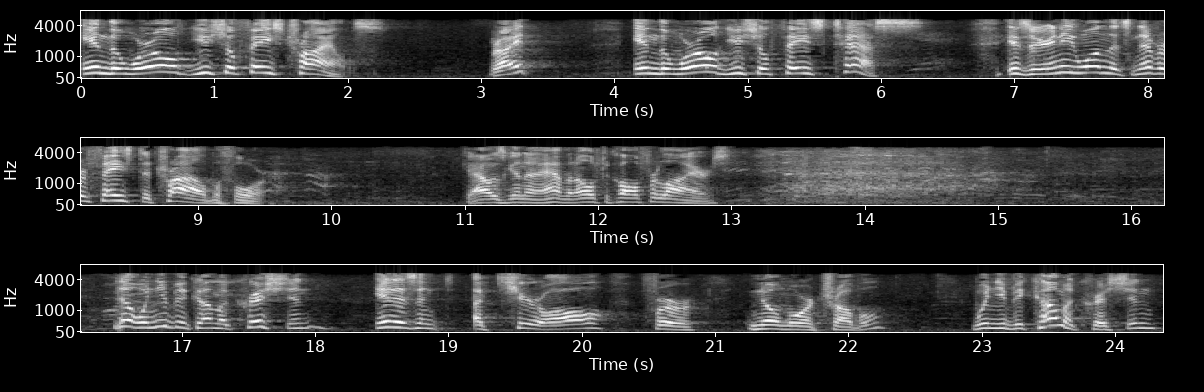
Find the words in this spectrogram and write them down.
In the world you shall face trials. Right? In the world you shall face tests. Is there anyone that's never faced a trial before? Okay, I was going to have an altar call for liars. No, when you become a Christian, it isn't a cure all for no more trouble. When you become a Christian,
